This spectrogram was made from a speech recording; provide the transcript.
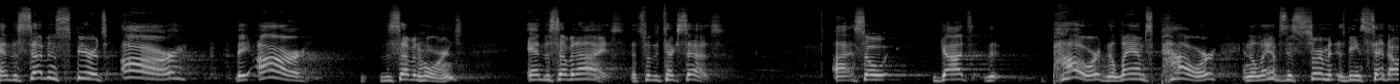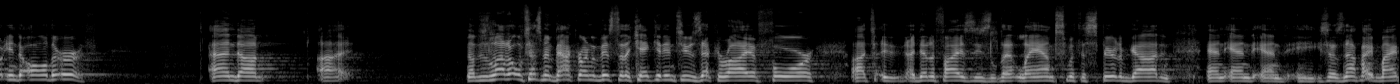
And the seven spirits are, they are the seven horns and the seven eyes. That's what the text says. Uh, so God's power, the Lamb's power, and the Lamb's discernment is being sent out into all the earth. And um, uh, Now, there's a lot of Old Testament background to this that I can't get into. Zechariah 4 uh, t- identifies these lamps with the Spirit of God, and, and, and, and he says, not by, my,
